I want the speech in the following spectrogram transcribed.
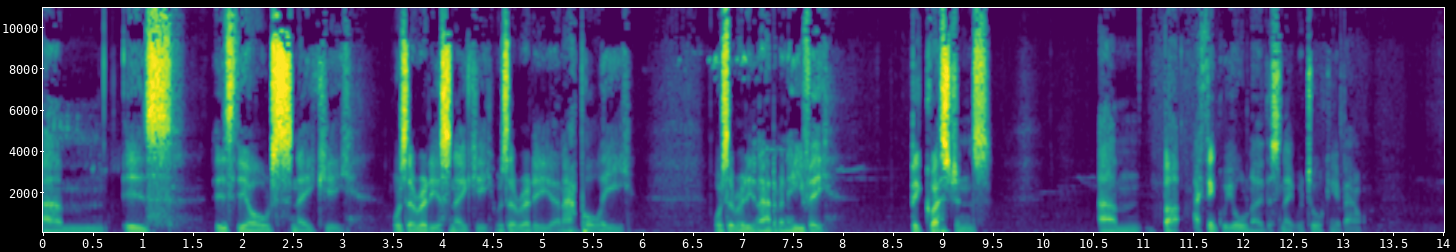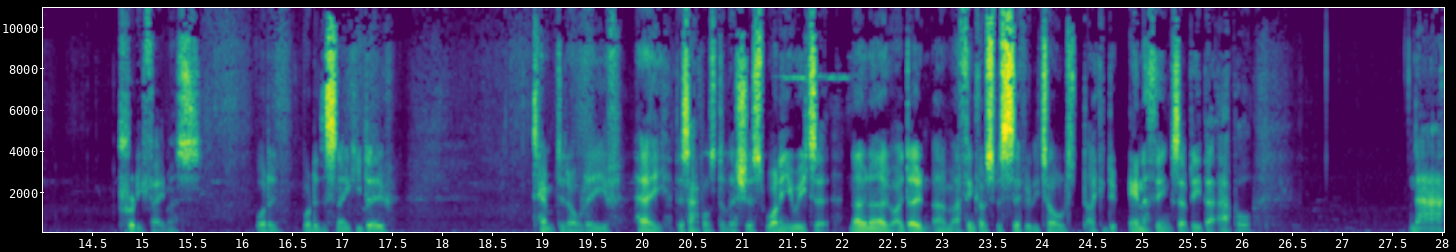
Um, is is the old snaky? Was there really a snaky? Was there really an apple e? Was there really an Adam and Evie? Big questions. Um, but I think we all know the snake we're talking about. Pretty famous. What did what did the snaky do? Tempted old Eve. Hey, this apple's delicious. Why don't you eat it? No, no, I don't. Um, I think I was specifically told I could do anything except eat that apple. Nah,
